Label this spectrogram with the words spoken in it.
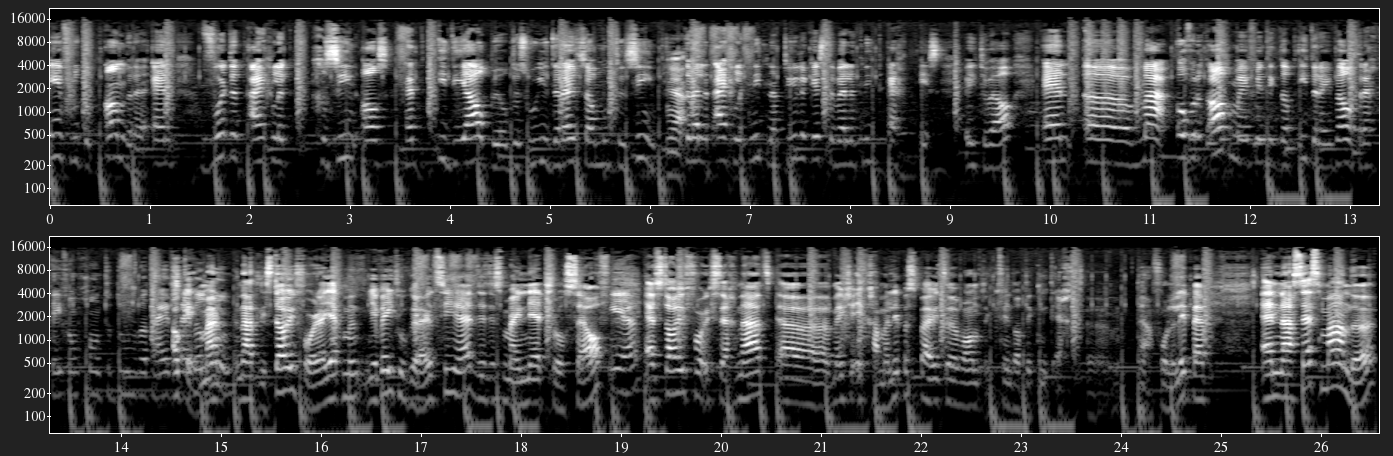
invloed op anderen? En wordt het eigenlijk gezien als het ideaalbeeld? Dus hoe je eruit zou moeten zien. Ja. Terwijl het eigenlijk niet natuurlijk is, terwijl het niet echt is. Weet je wel? En, eh, maar over het algemeen vind ik dat iedereen wel het recht heeft om gewoon te doen wat hij of Oké, zij wil maar doen. Nathalie, stel je voor, hè, je, hebt je weet hoe ik eruit zie, hè? dit is mijn natural self. En stel je voor, ik zeg Naat, eh, weet je, ik ga mijn lippen spuiten, want ik vind dat ik niet echt eh, ja, volle lip heb. En na zes maanden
